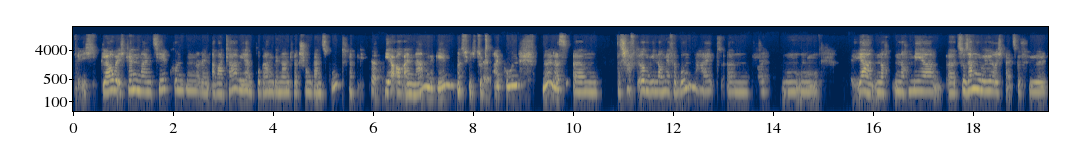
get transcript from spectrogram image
ich glaube, ich kenne meinen Zielkunden oder den Avatar, wie er im Programm genannt wird, schon ganz gut. Ich habe ihr auch einen Namen gegeben. Das finde ich total cool. Ne, das, ähm, das schafft irgendwie noch mehr Verbundenheit. Ähm, ja, noch, noch mehr äh, Zusammengehörigkeitsgefühl.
